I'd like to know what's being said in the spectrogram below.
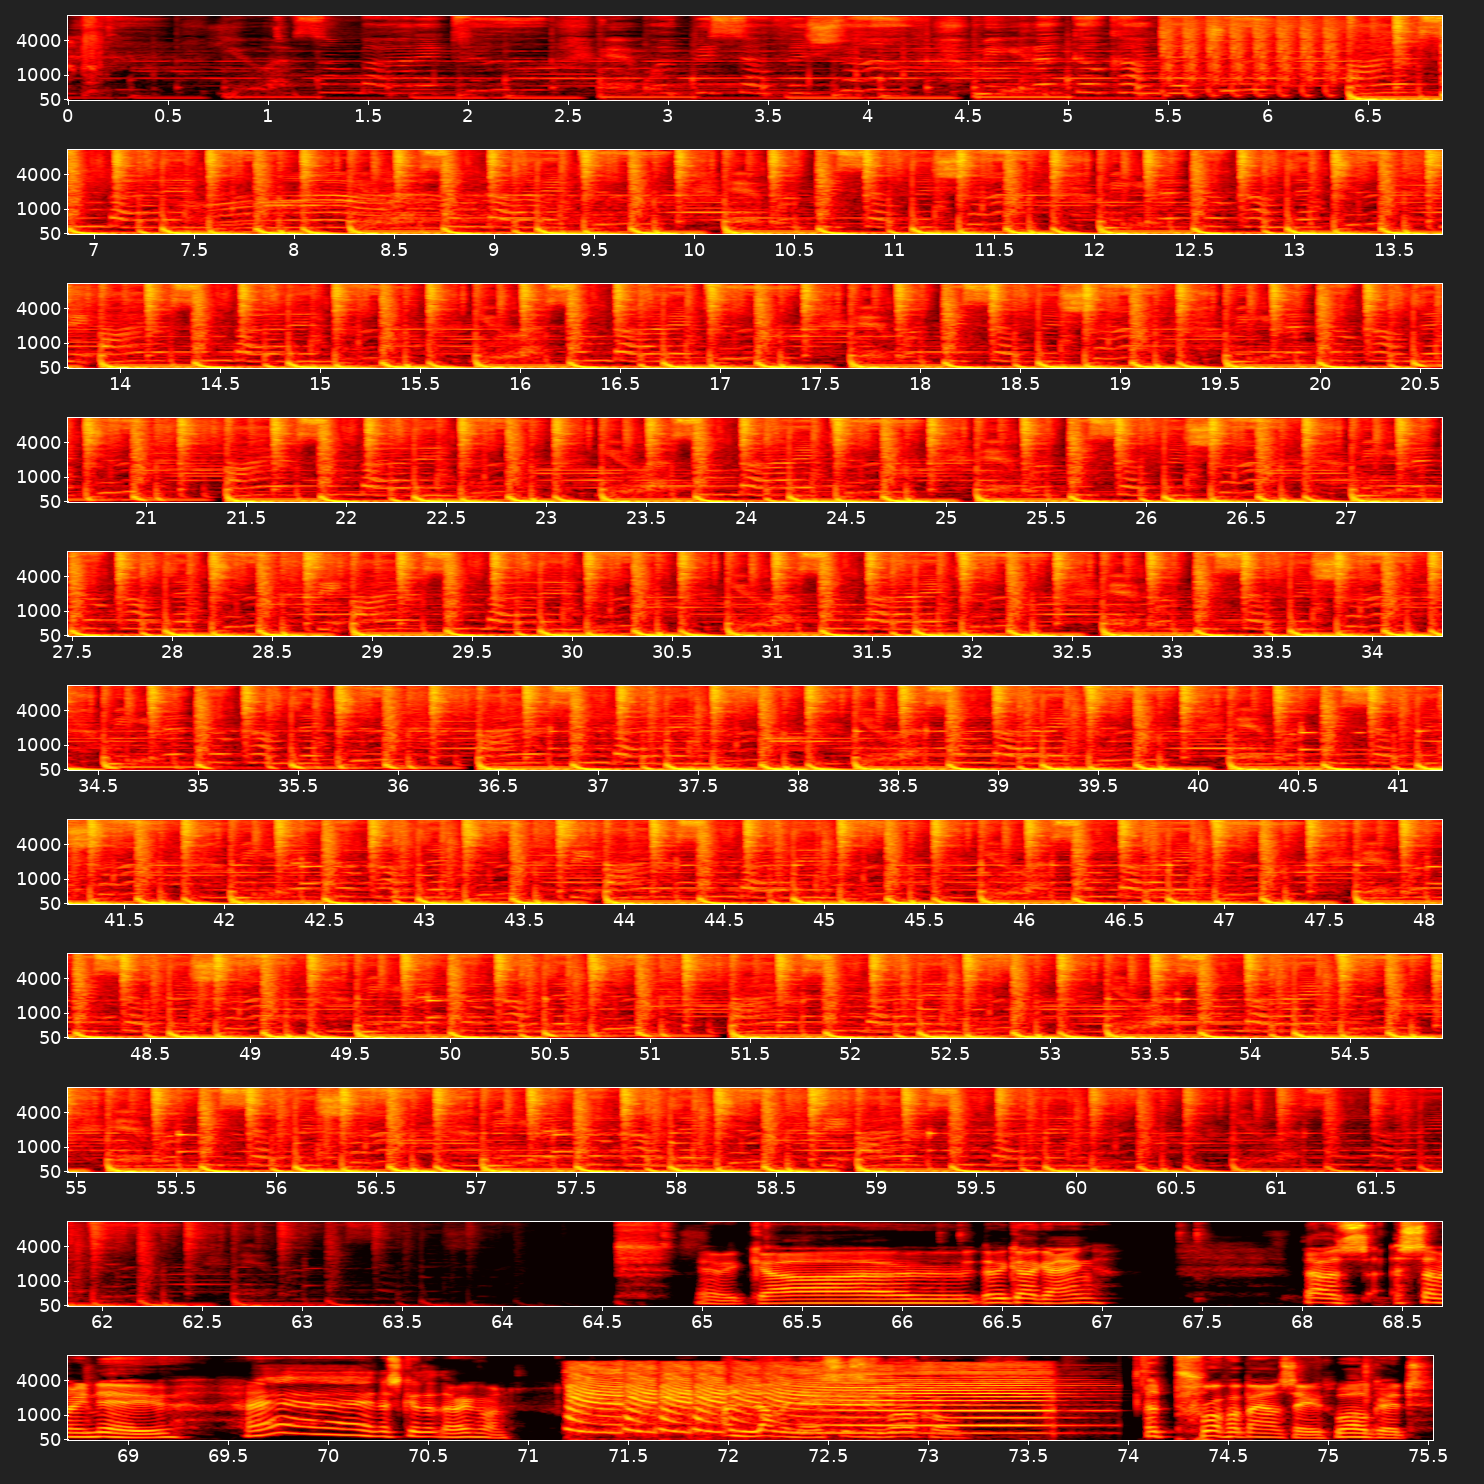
Go. There we go, gang. That was somebody new. Hey, let's give that to everyone. I'm loving this. This is well cool. A proper bouncy. Well good.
